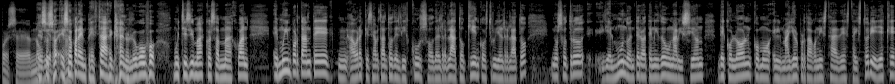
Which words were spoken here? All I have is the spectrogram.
Pues eh, no eso, eso para empezar, claro. Luego hubo muchísimas cosas más. Juan, es muy importante, mm, ahora que se habla tanto del discurso, del relato, quién construye el relato, nosotros eh, y el mundo entero ha tenido una visión de Colón como el mayor protagonista de esta historia y es que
